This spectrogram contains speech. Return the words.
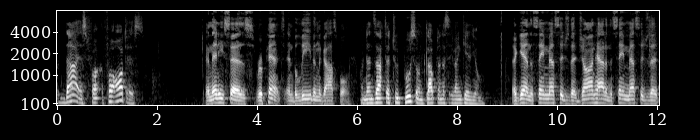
da ist, vor, vor Ort ist. And then he says, repent and believe in the gospel. Und dann sagt er, tut Buße und glaubt an das Evangelium. Again, the same message that John had and the same message that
